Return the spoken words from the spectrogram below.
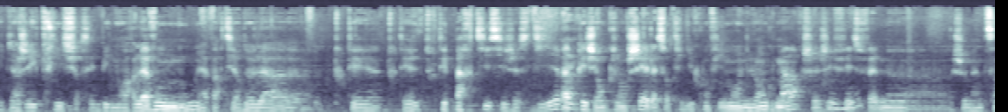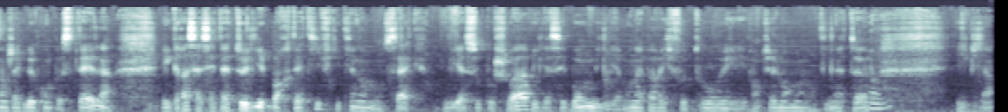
Eh bien, j'ai écrit sur cette baignoire Lavons-nous, et à partir de là, euh, tout, est, tout, est, tout est parti, si j'ose dire. Après, j'ai enclenché à la sortie du confinement une longue marche. J'ai fait mhm. ce fameux euh, chemin de Saint-Jacques-de-Compostelle. Et grâce à cet atelier portatif qui tient dans mon sac, il y a ce pochoir, il y a ces bombes, il y a mon appareil photo et éventuellement mon ordinateur eh bien,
